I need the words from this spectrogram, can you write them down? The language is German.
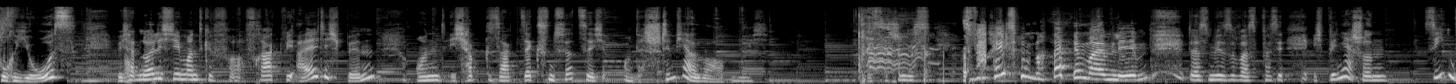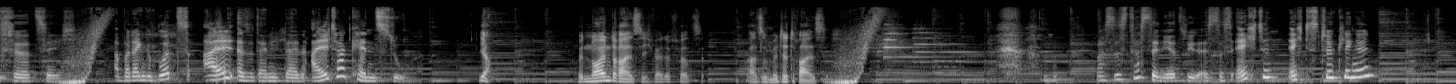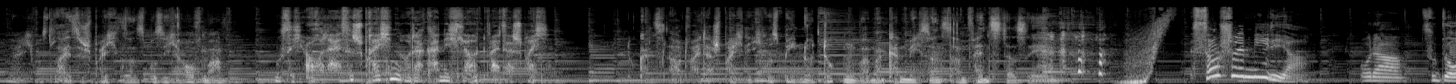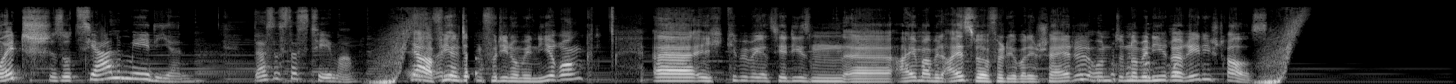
kurios. Mich hat neulich jemand gefragt, wie alt ich bin und ich habe gesagt 46 und das stimmt ja überhaupt nicht. Das ist schon das zweite Mal in meinem Leben, dass mir sowas passiert. Ich bin ja schon 47. Aber dein Geburtsalter, also dein, dein Alter kennst du. Ja. Bin 39, werde 14. Also Mitte 30. Was ist das denn jetzt wieder? Ist das echte, echtes Türklingeln? Muss leise sprechen, sonst muss ich aufmachen. Muss ich auch leise sprechen oder kann ich laut weitersprechen? Du kannst laut weitersprechen. Ich muss mich nur ducken, weil man kann mich sonst am Fenster sehen. Social Media oder zu Deutsch soziale Medien. Das ist das Thema. Ja, vielen Dank für die Nominierung. Äh, ich kippe mir jetzt hier diesen äh, Eimer mit Eiswürfeln über den Schädel und nominiere Redi Strauß.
